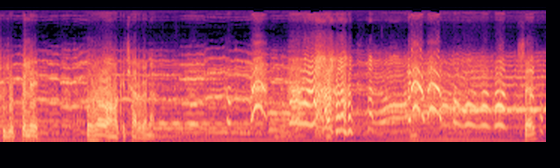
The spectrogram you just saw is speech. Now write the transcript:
সুযোগ পেলে ওরাও আমাকে ছাড়বে না। স্যার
